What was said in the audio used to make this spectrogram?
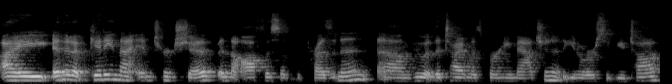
i ended up getting that internship in the office of the president um, who at the time was bernie machen at the university of utah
